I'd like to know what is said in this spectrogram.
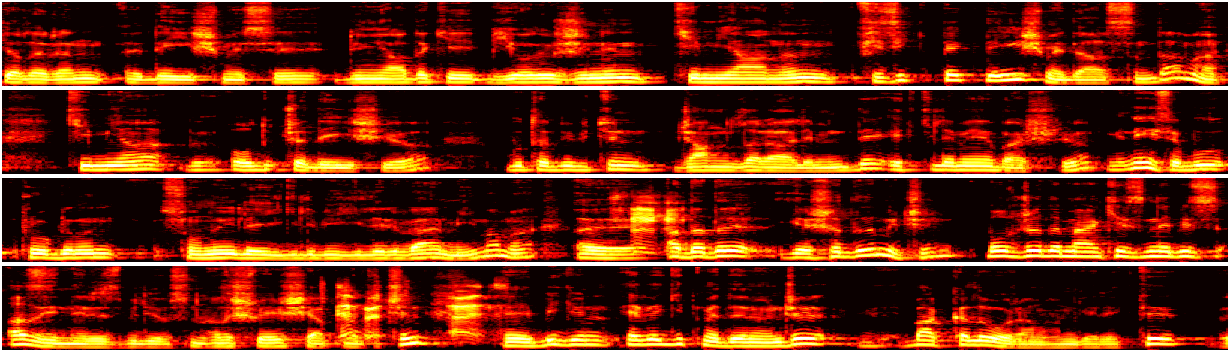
coğrafyaların e, değişmesi, dünyadaki biyolojinin, kimyanın, fizik pek değişmedi aslında ama kimya oldukça değişiyor. Bu tabii bütün canlılar aleminde etkilemeye başlıyor. Neyse bu programın sonuyla ilgili bilgileri vermeyeyim ama e, adada yaşadığım için Bozcaada merkezine biz az ineriz biliyorsun alışveriş yapmak Evet, için. evet. E, bir gün eve gitmeden önce bakkala uğramam gerekti. E,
